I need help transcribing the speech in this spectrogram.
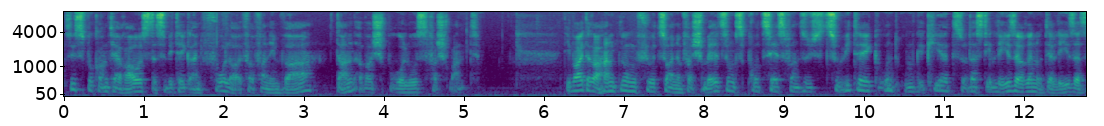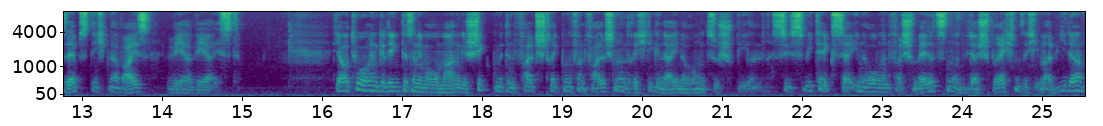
Süß bekommt heraus, dass Wittek ein Vorläufer von ihm war, dann aber spurlos verschwand. Die weitere Handlung führt zu einem Verschmelzungsprozess von Süß zu Wittek und umgekehrt, sodass die Leserin und der Leser selbst nicht mehr weiß, wer wer ist. Die Autorin gelingt es in dem Roman geschickt, mit den Fallstricken von falschen und richtigen Erinnerungen zu spielen. Syswiteks Erinnerungen verschmelzen und widersprechen sich immer wieder.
